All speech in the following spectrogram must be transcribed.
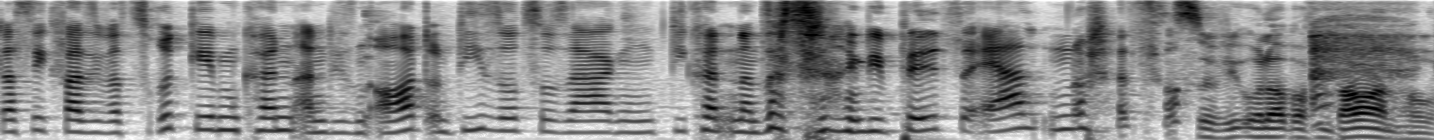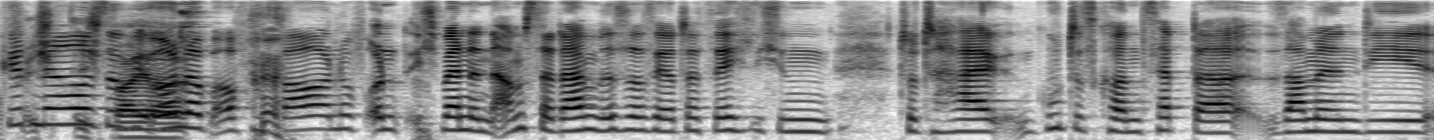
dass sie quasi was zurückgeben können an diesen Ort und die sozusagen, die könnten dann sozusagen die Pilze ernten oder so. So wie Urlaub auf dem Bauernhof. Genau, ich, ich so wie ja, Urlaub auf dem Bauernhof. Und ich meine, in Amsterdam ist das ja tatsächlich ein total gutes Konzept. Da sammeln die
